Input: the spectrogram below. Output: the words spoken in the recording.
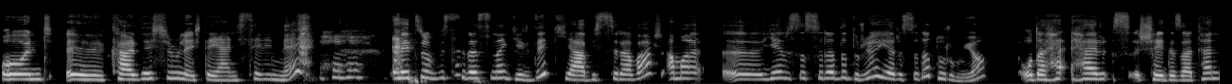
und e, kardeşimle işte yani seninle metrobüs sırasına girdik. Ya bir sıra var ama e, yarısı sırada duruyor, yarısı da durmuyor. O da her, her şeyde zaten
